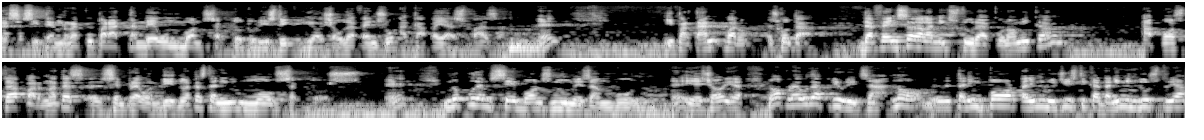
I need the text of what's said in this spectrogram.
necessitem recuperar també un bon sector turístic, jo això ho defenso a capa i a espasa. Eh? I per tant, bueno, escolta, defensa de la mixtura econòmica, aposta per nosaltres, eh, sempre ho hem dit, nosaltres tenim molts sectors Eh? No podem ser bons només amb un. Eh? I això ja... No, però heu de prioritzar. No, tenim port, tenim logística, tenim indústria,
